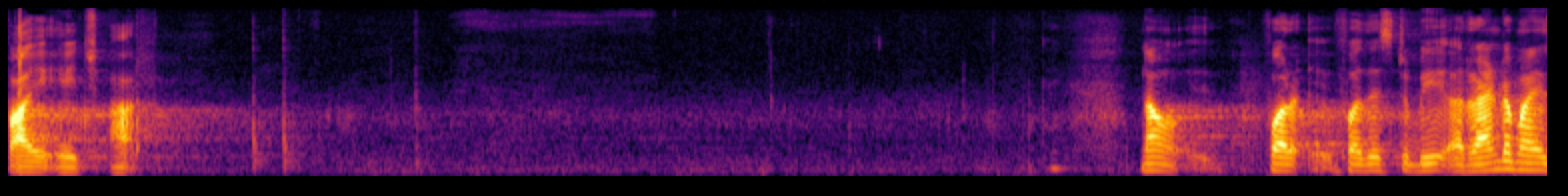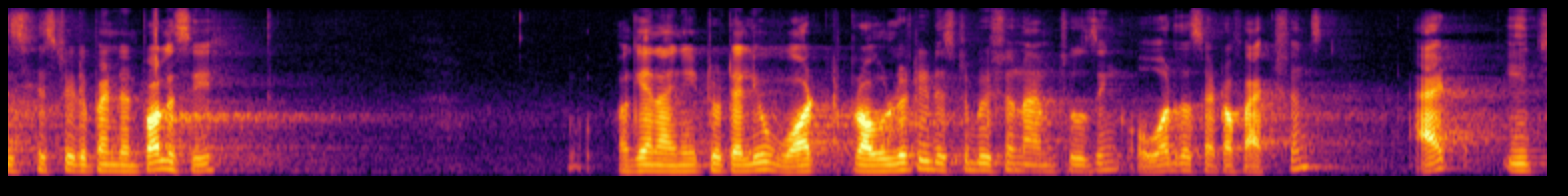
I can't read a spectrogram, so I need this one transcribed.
pi HR. Now for, for this to be a randomized history dependent policy again I need to tell you what probability distribution I am choosing over the set of actions at each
